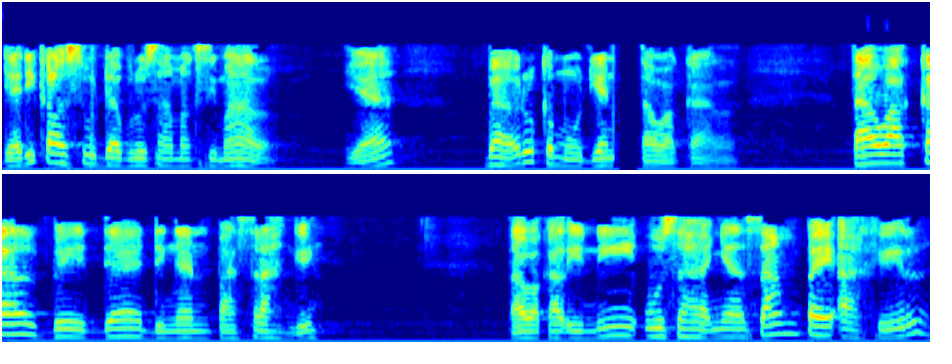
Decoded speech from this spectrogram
Jadi kalau sudah berusaha maksimal, ya, baru kemudian tawakal. Tawakal beda dengan pasrah, nggih. Tawakal ini usahanya sampai akhir,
